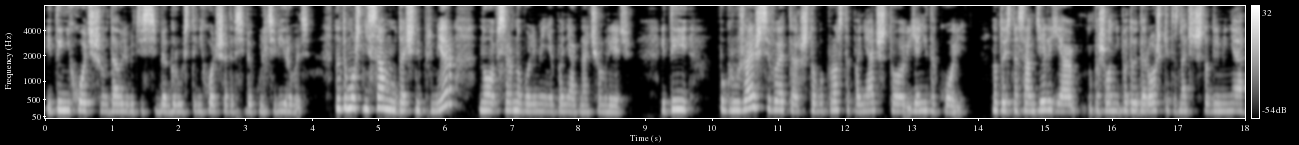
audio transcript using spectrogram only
и ты не хочешь выдавливать из себя грусть, ты не хочешь это в себе культивировать. Ну, это, может, не самый удачный пример, но все равно более-менее понятно, о чем речь. И ты погружаешься в это, чтобы просто понять, что я не такой. Ну, то есть, на самом деле, я пошел не по той дорожке, это значит, что для меня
